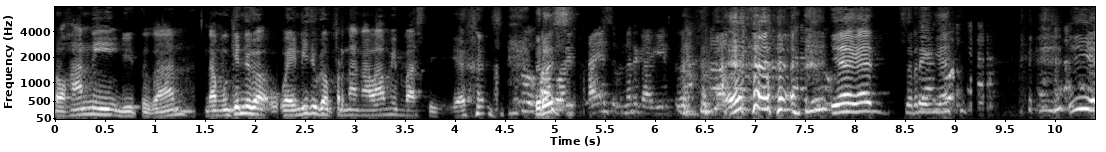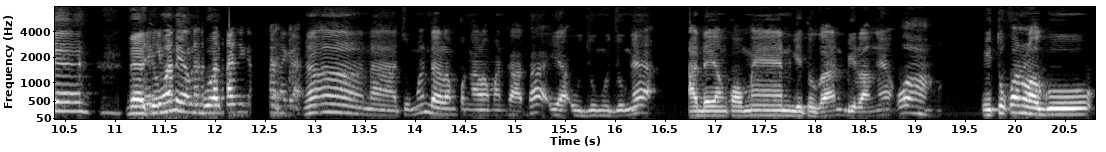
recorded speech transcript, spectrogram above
rohani gitu kan. Nah, mungkin juga Wendy juga pernah ngalamin pasti ya kan. Terus? saya sebenarnya kayak gitu. Iya kan? Sering ya. Iya. Nah, Ya, cuman yang buat? Nah, nah, cuman dalam pengalaman kakak ya ujung-ujungnya ada yang komen gitu kan, bilangnya, wah itu kan lagu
